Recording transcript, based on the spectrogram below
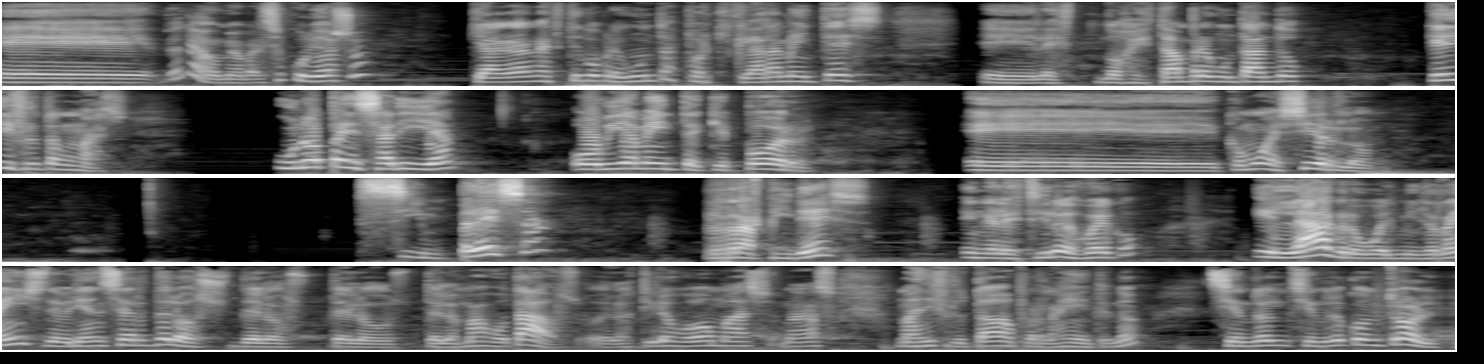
Eh, me parece curioso que hagan este tipo de preguntas porque claramente eh, nos están preguntando qué disfrutan más. Uno pensaría, obviamente, que por, eh, ¿cómo decirlo? Simpleza, rapidez en el estilo de juego, el agro o el midrange deberían ser de los, de los, de los, de los más votados o de los estilos de juego más, más, más disfrutados por la gente, ¿no? Siendo el, siendo el control,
